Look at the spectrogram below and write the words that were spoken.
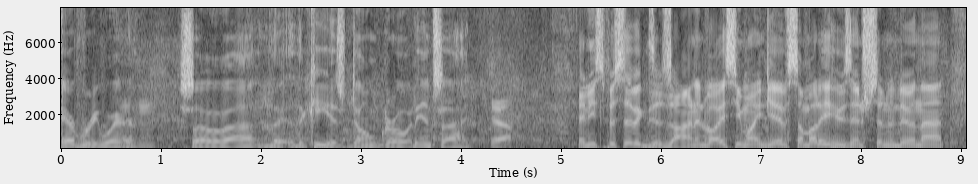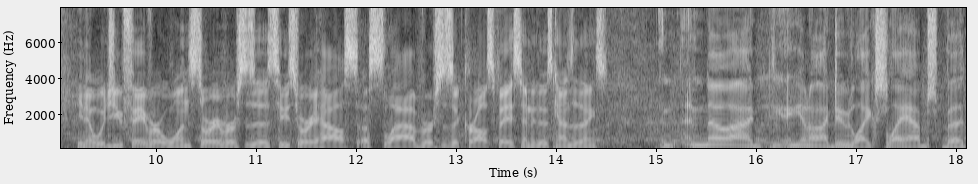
everywhere. So uh, the the key is don't grow it inside. Yeah. Any specific design advice you might give somebody who's interested in doing that? You know, would you favor a one-story versus a two-story house, a slab versus a crawl space, any of those kinds of things? No, I you know I do like slabs, but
